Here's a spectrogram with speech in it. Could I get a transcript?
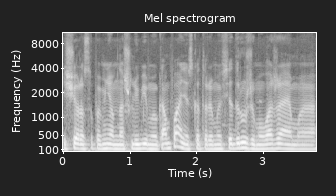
еще раз упомянем нашу любимую компанию, с которой мы все дружим, уважаем э,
